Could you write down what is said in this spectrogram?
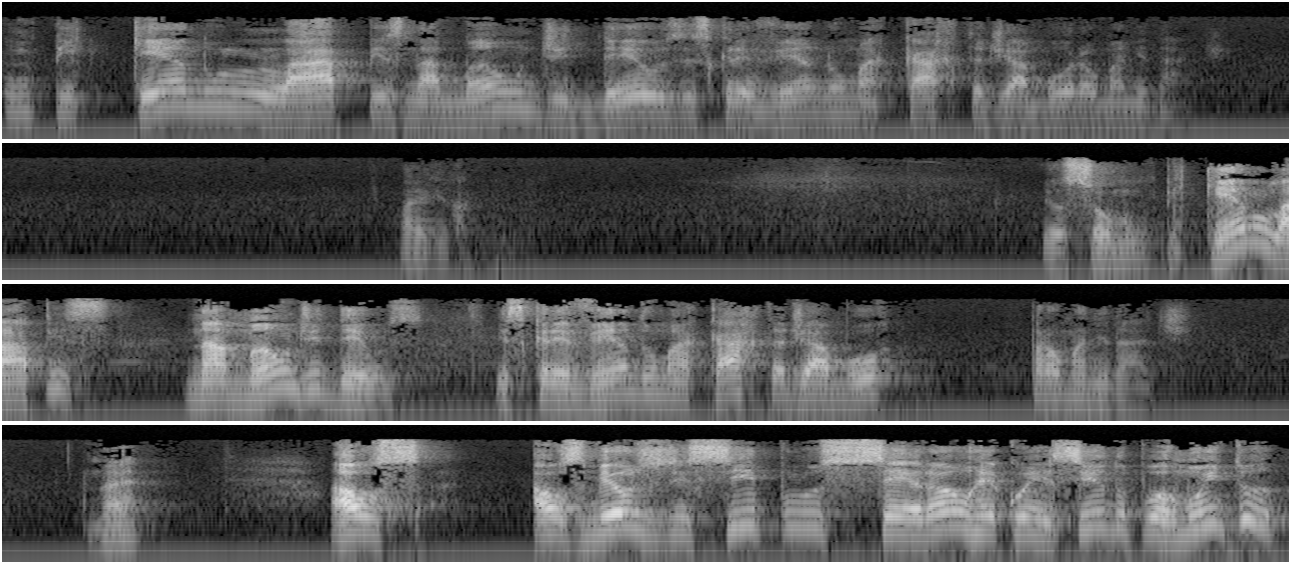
um pequeno lápis na mão de Deus escrevendo uma carta de amor à humanidade. Olha que coisa. Eu sou um pequeno lápis na mão de Deus, escrevendo uma carta de amor para a humanidade. Não é? Aos, aos meus discípulos serão reconhecidos por muito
